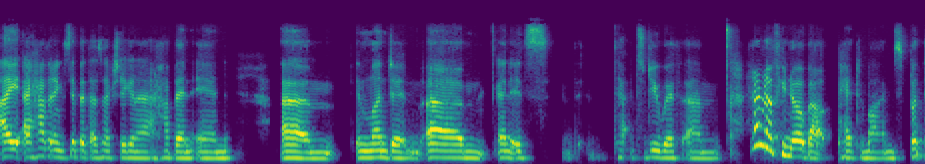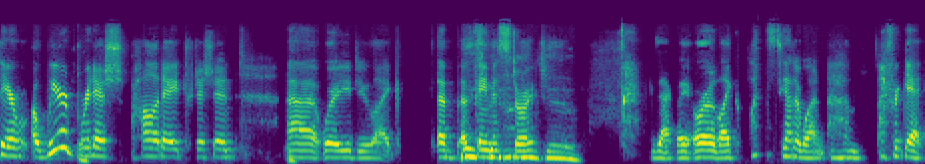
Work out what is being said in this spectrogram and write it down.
I, I have an exhibit that's actually going to happen in um, in London, um, and it's to do with um, I don't know if you know about pantomimes, but they're a weird British holiday tradition uh, where you do like a, a famous story. You? Exactly. Or like what's the other one? Um i forget.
